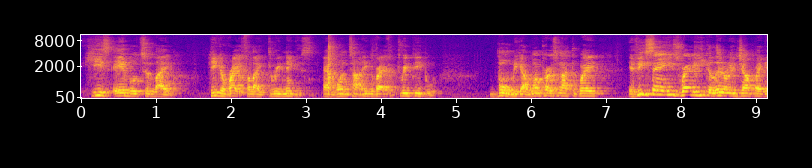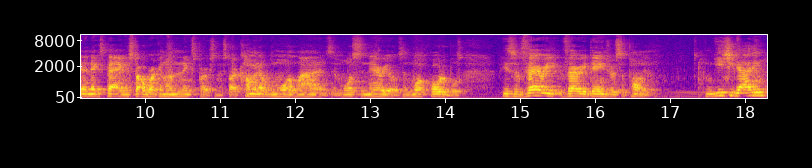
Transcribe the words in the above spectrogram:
he's able to like he could write for like three niggas at one time. He could write for three people. Boom, he got one person out the way. If he's saying he's ready, he could literally jump back in the next bag and start working on the next person and start coming up with more lines and more scenarios and more quotables. He's a very, very dangerous opponent. Gotti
